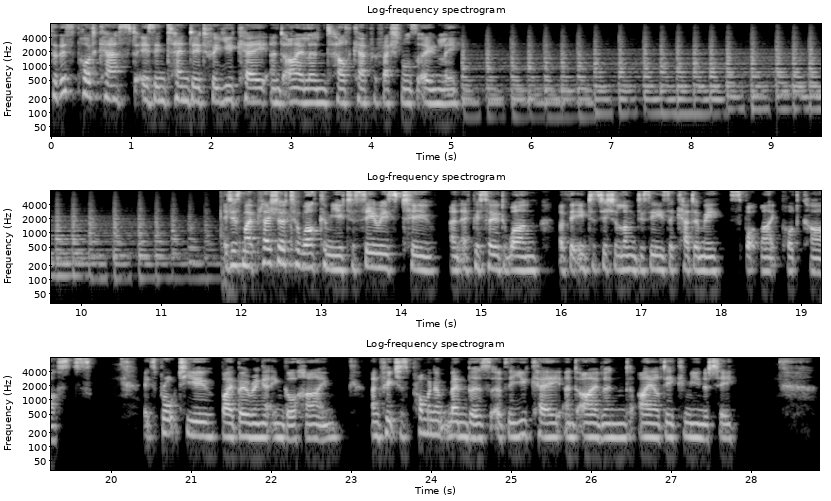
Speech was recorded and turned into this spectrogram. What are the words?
So, this podcast is intended for UK and Ireland healthcare professionals only. It is my pleasure to welcome you to Series 2 and Episode 1 of the Interstitial Lung Disease Academy Spotlight podcasts. It's brought to you by Boehringer Ingelheim and features prominent members of the UK and Ireland ILD community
